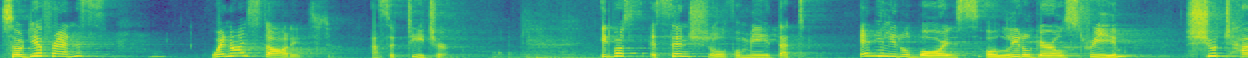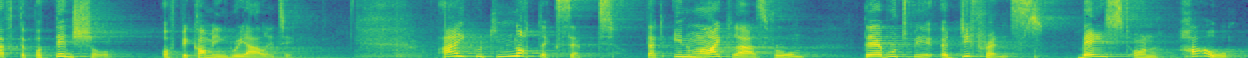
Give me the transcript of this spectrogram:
So, dear friends, when I started as a teacher, it was essential for me that any little boy's or little girl's dream should have the potential of becoming reality. I could not accept that in my classroom there would be a difference based on how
